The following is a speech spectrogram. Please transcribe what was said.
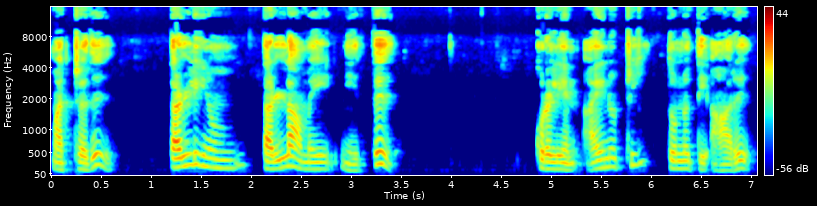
மற்றது தள்ளினும் தள்ளாமை நீர்த்து. குரல் எண் ஐநூற்றி தொண்ணூத்தி ஆறு.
